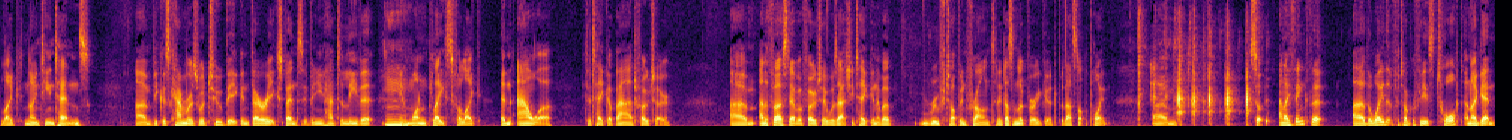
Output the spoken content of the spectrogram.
like 1910s um, because cameras were too big and very expensive, and you had to leave it in one place for like an hour to take a bad photo. Um, and the first ever photo was actually taken of a rooftop in France, and it doesn't look very good, but that's not the point. Um, so, and I think that uh, the way that photography is taught, and again,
